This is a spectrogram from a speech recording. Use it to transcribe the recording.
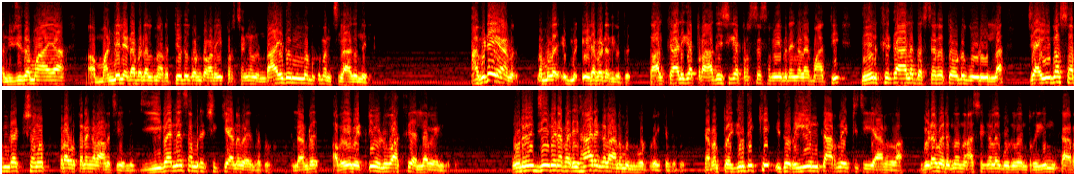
അനുചിതമായ മണ്ണിലിടപെടൽ നടത്തിയത് കൊണ്ടോ ആണ് ഈ പ്രശ്നങ്ങൾ ഉണ്ടായതെന്ന് നമുക്ക് മനസ്സിലാകുന്നില്ല. അവിടെയാണ് നമ്മൾ ഇടപെടേണ്ടത് താൽക്കാലിക പ്രാദേശിക പ്രശ്ന സമീപനങ്ങളെ മാറ്റി ദീർഘകാല ദർശനത്തോടു കൂടിയുള്ള ജൈവ സംരക്ഷണ പ്രവർത്തനങ്ങളാണ് ചെയ്യുന്നത്. ജീവനെ സംരക്ഷിക്കുകയാണ് വേണ്ടത്. അല്ലാണ്ട് അവയെ വെട്ടി ഒഴിവാക്കുകയല്ല വേണ്ടത്. പുനരുജ്ജീവന പരിഹാരങ്ങളാണ് മുൻപോട്ട് വയ്ക്കേണ്ടത്. കാരണം പ്രകൃതിക്ക് ഇത് റീഇൻകാർണേറ്റ് ചെയ്യാനുള്ള ഇവിടെ വരുന്ന നാശങ്ങളെ മുഴുവൻ റീഇൻകാർ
